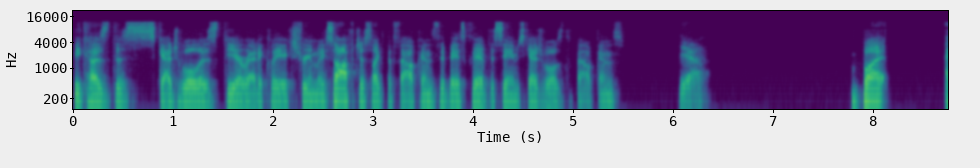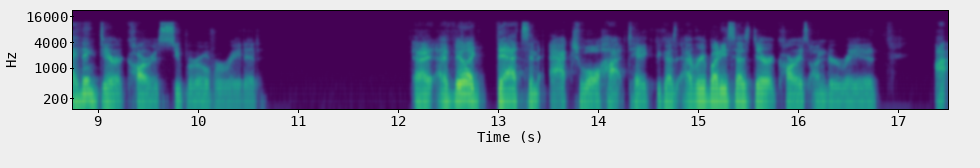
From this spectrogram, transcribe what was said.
because the schedule is theoretically extremely soft, just like the Falcons. They basically have the same schedule as the Falcons. Yeah. But I think Derek Carr is super overrated. I, I feel like that's an actual hot take because everybody says Derek Carr is underrated. I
